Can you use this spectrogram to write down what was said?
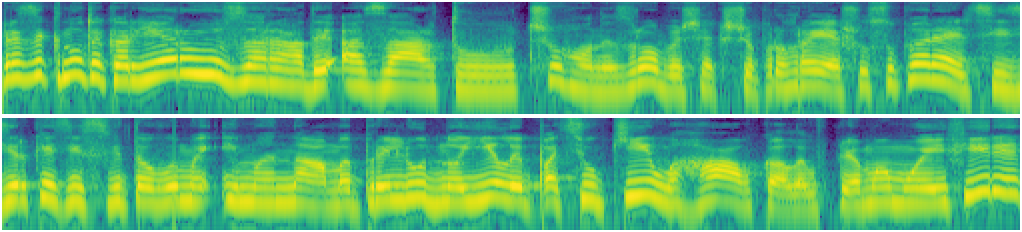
Ризикнути кар'єрою заради азарту. Чого не зробиш, якщо програєш у суперечці? Зірки зі світовими іменами прилюдно їли пацюків, гавкали в прямому ефірі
